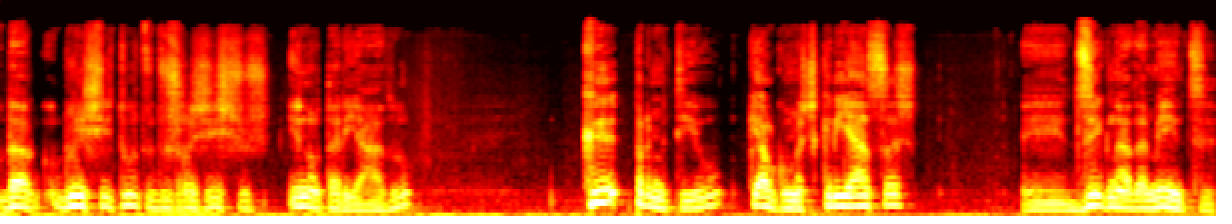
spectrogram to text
da, do Instituto dos Registros e Notariado, que permitiu que algumas crianças, designadamente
